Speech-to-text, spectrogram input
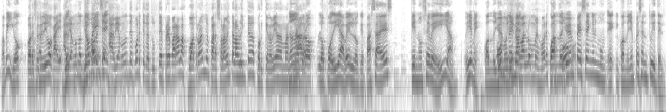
papi, yo. Por eso te digo que hay, yo- habían, unos deportes, hice- habían unos deportes que tú te preparabas cuatro años para solamente las Olimpiadas porque no había más No, no, nada. pero lo podía ver. Lo que pasa es que no se veían. Óyeme, cuando yo O no empecé, llegaban los mejores cuando yo empecé en el mun- eh, cuando yo empecé en Twitter,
